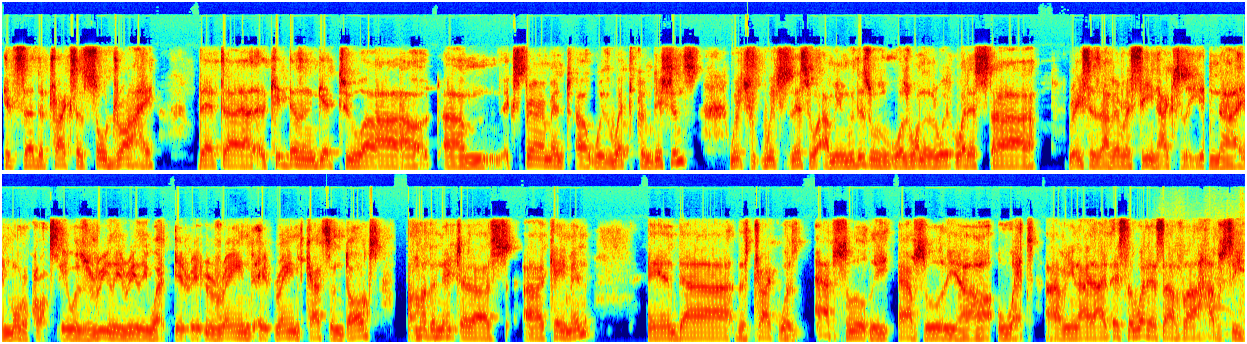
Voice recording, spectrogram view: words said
it's the tracks are so dry that uh, a kid doesn't get to uh, um, experiment uh, with wet conditions, which which this I mean this was one of the wettest uh, races I've ever seen actually in uh, in motocross. It was really really wet. It, it, rained it rained cats and dogs. Mother Nature uh, came in. And the track was absolutely, absolutely wet. I mean, I, I, it's the wettest I've, I've seen.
